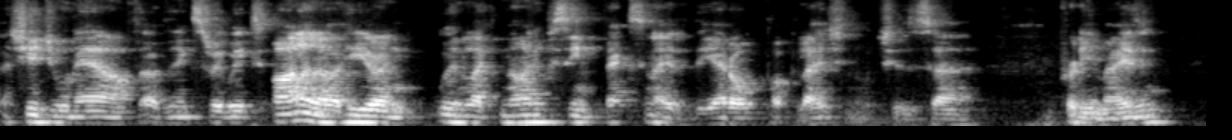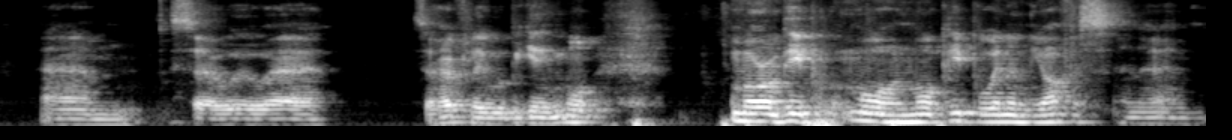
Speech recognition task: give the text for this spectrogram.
a, a schedule now for over the next three weeks. Ireland are here and we're like ninety percent vaccinated, the adult population, which is uh, pretty amazing. Um, so we'll uh, so hopefully we'll be getting more more and people more and more people in in the office and um,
